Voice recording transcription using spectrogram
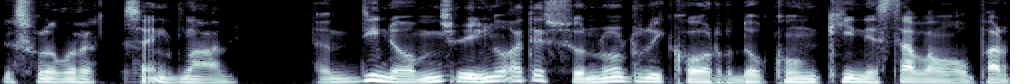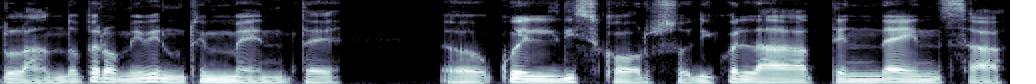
il suo lavoro normale. Dino, sì. adesso non ricordo con chi ne stavamo parlando, però mi è venuto in mente uh, quel discorso di quella tendenza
